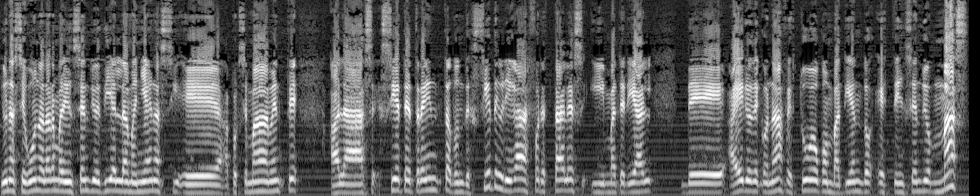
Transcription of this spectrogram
y una segunda alarma de incendio el día en la mañana, eh, aproximadamente a las 7.30, donde siete brigadas forestales y material de aéreo de CONAF estuvo combatiendo este incendio, más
